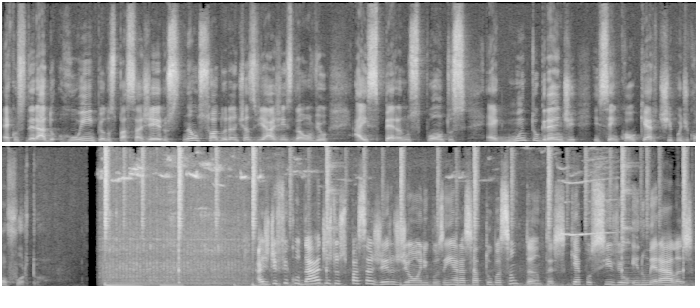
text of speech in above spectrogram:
é considerado ruim pelos passageiros, não só durante as viagens não, viu? A espera nos pontos é muito grande e sem qualquer tipo de conforto. As dificuldades dos passageiros de ônibus em Araçatuba são tantas que é possível enumerá-las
